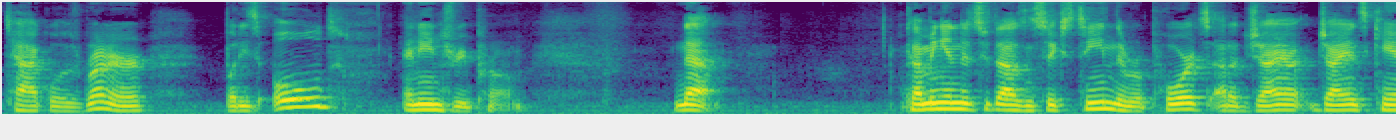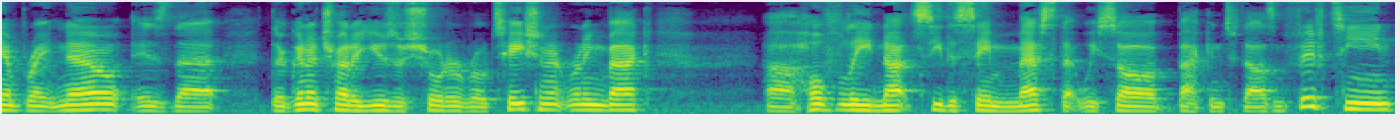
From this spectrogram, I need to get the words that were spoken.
tackles runner, but he's old and injury prone. Now, Coming into 2016, the reports out of Gi- Giants camp right now is that they're going to try to use a shorter rotation at running back. Uh, hopefully, not see the same mess that we saw back in 2015,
